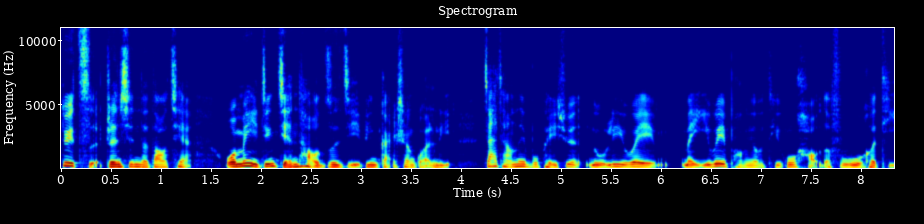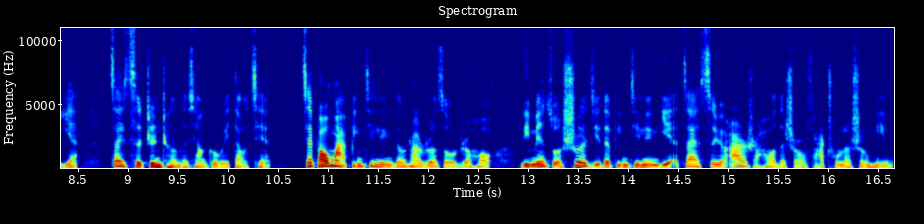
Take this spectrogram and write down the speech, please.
对此真心的道歉。我们已经检讨自己并改善管理，加强内部培训，努力为每一位朋友提供好的服务和体验。再次真诚的向各位道歉。在宝马冰淇淋登上热搜之后，里面所涉及的冰淇淋也在四月二十号的时候发出了声明。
